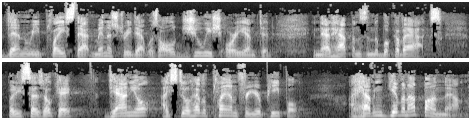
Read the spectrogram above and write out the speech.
then replaced that ministry that was all Jewish oriented. And that happens in the book of Acts. But he says, okay, Daniel, I still have a plan for your people. I haven't given up on them.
